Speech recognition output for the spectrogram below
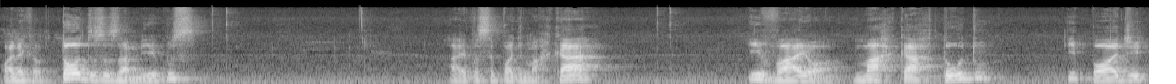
Olha aqui, ó, todos os amigos. Aí você pode marcar e vai ó, marcar tudo e pode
